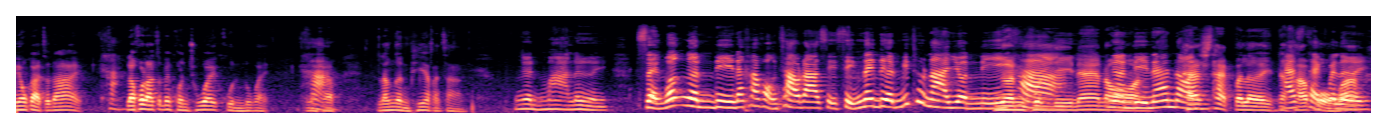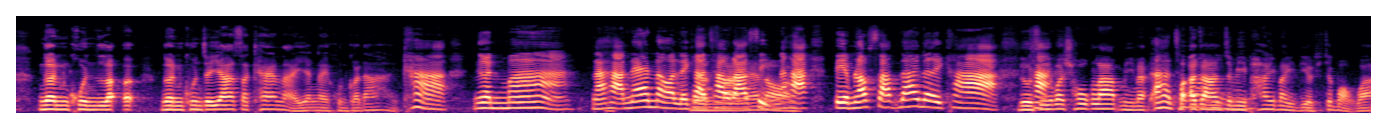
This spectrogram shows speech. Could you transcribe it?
มีโอกาสจะได้ ค่ะ แล้วคนรักจะเป็นคนช่วยคุณด้วยค่ะนะครับ แล้วเงินเพียบอาจารย์ เงินมาเลย แสดงว่าเงินดีนะคะของชาวราศีสิงห์ในเดือนมิถุนายนนี้เงินค่ะ คุณดีแน่นอนเงินดีแน่นอนแฮชแท็กไปเลยนะครับ hashtag ผมไปเลว่าย เงินคุณละเอ่อเงินคุณจะยากสักแค่ไหนยังไงคุณก็ได้ ค่ะ เงินมานะคะ แน่นอนเลยค่ะ เงินมาชาวราศีแน่นอน นะคะ เตรียมรับทรัพย์ได้เลยค่ะดูค่ะซิว่าโชคลาภมีไหมอ่าโชคลาภอาจารย์มีไหม จะมีไพ่ใบเดียวที่จะบอกว่า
